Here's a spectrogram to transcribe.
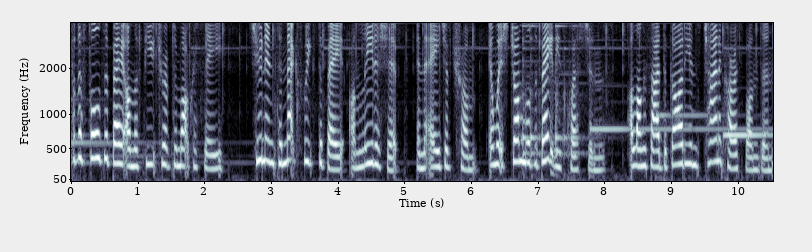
For the full debate on the future of democracy, tune in to next week's debate on leadership in the age of Trump, in which Jon will debate these questions alongside The Guardian's China correspondent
